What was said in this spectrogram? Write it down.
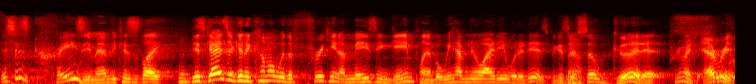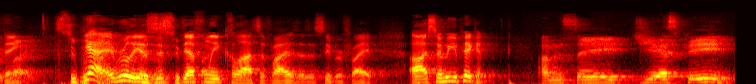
This is crazy, man, because like these guys are going to come up with a freaking amazing game plan, but we have no idea what it is because they're so good at pretty much everything. super everything. fight. Super. Yeah, fight. it really is. This This definitely fight. classifies as a super fight. Uh, so who you picking? I'm gonna say GSP.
